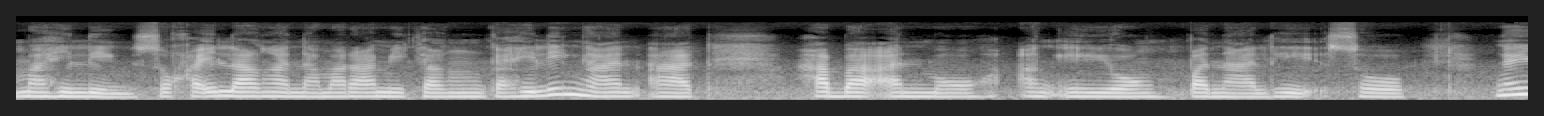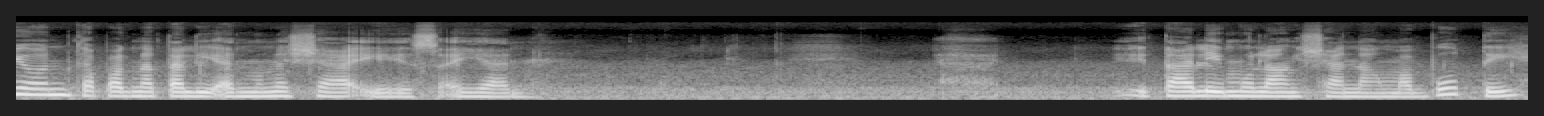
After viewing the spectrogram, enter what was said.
mahiling. So kailangan na marami kang kahilingan at habaan mo ang iyong panali. So ngayon kapag natalian mo na siya is ayan itali mo lang siya ng mabuti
